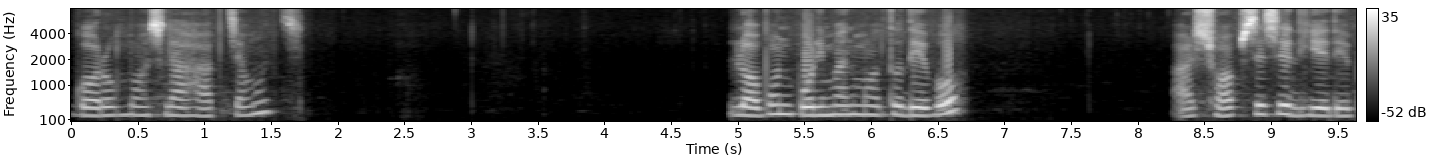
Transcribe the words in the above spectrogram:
গরম মশলা হাফ চামচ। লবণ পরিমাণ মতো দেব। আর সব শেষে দিয়ে দেব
